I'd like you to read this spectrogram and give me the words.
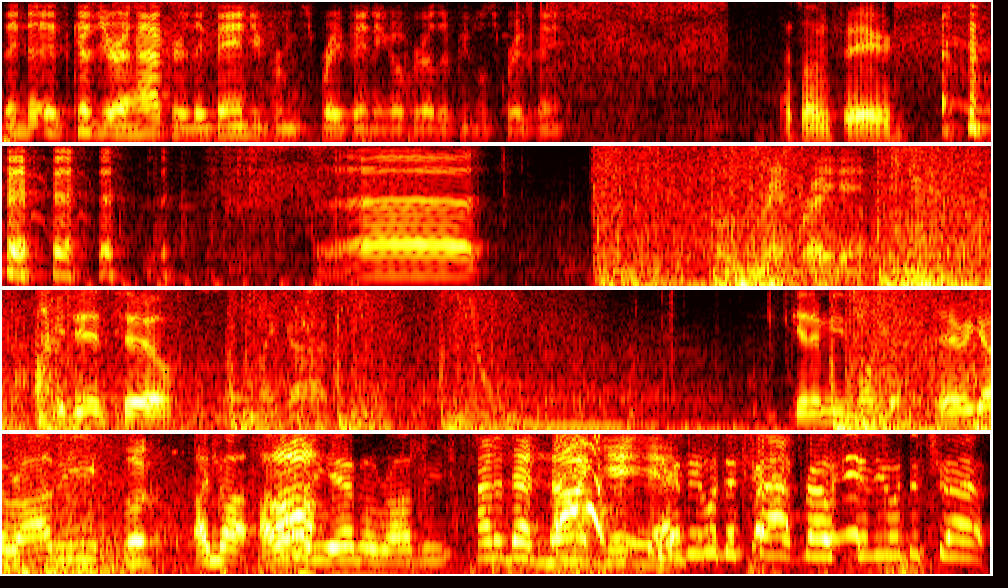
They know, it's because you're a hacker. They banned you from spray painting over other people's spray paint. That's unfair. uh, oh, you ran right in. I did, too. Oh my god. Get him, he's one. There we go, Robby! Look, I'm not. I Oh! don't have any ammo, Robby. how did that not get him? Hit me with the trap, bro! Hit me with the trap!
